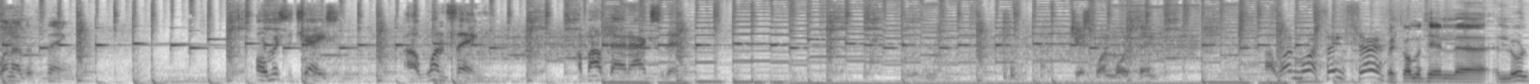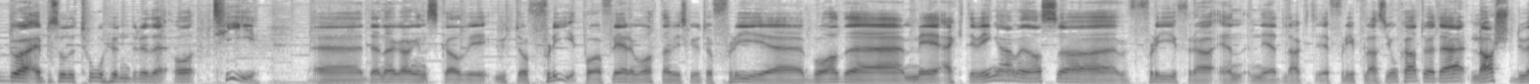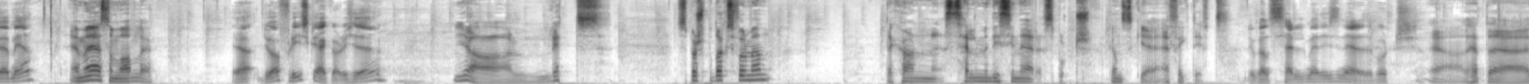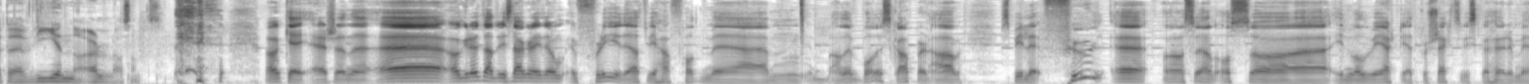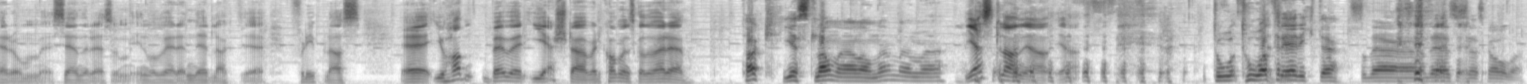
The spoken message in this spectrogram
One other thing. Oh, Mr. Chase, uh, one thing about that accident. Just one more thing. Uh, one more thing, sir. Velkommen til uh, Lolbua episode 210. Uh, denne gangen skal vi ut og fly på flere måter. Vi skal ut og fly uh, både med ekte vinger, men også uh, fly fra en nedlagt flyplass. Jon Cato heter jeg. Lars, du er med? Jeg er med som vanlig. Ja, Du har flyskrekk, har du ikke det? Ja, litt. Spørs på dagsformen. Det kan selvmedisineres bort ganske effektivt. Du kan selvmedisinere det bort? Ja, det heter, heter vin og øl og sånt. ok, jeg skjønner. Uh, og Grunnen til at vi snakker litt om fly, det er at vi har fått med um, Han er både skaperen av spillet Fugl, uh, og så er han også uh, involvert i et prosjekt som vi skal høre mer om senere, som involverer en nedlagt flyplass. Johan Bauer Gjerstad, velkommen skal du være. Takk. Gjestland er navnet, men uh... Gjestland, ja. ja. to, to, av tre tror... riktige, så det, det syns jeg skal holde.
